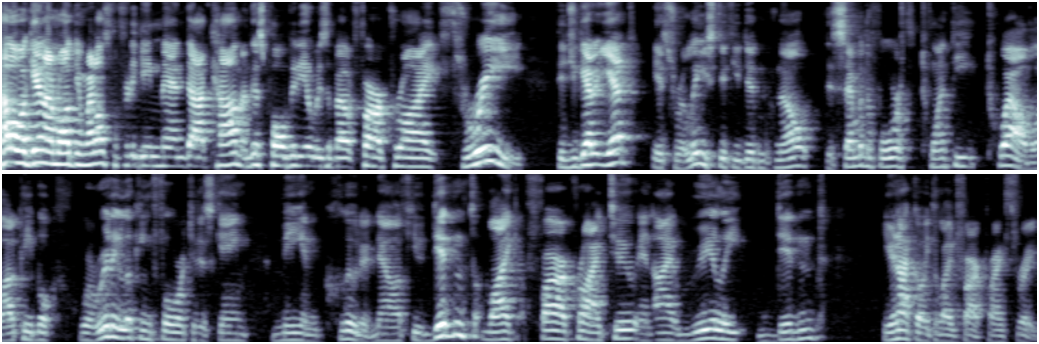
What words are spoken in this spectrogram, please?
Hello again, I'm Rodney Reynolds from 3dgameman.com, and this poll video is about Far Cry 3. Did you get it yet? It's released, if you didn't know, December the 4th, 2012. A lot of people were really looking forward to this game, me included. Now, if you didn't like Far Cry 2, and I really didn't, you're not going to like Far Cry 3,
